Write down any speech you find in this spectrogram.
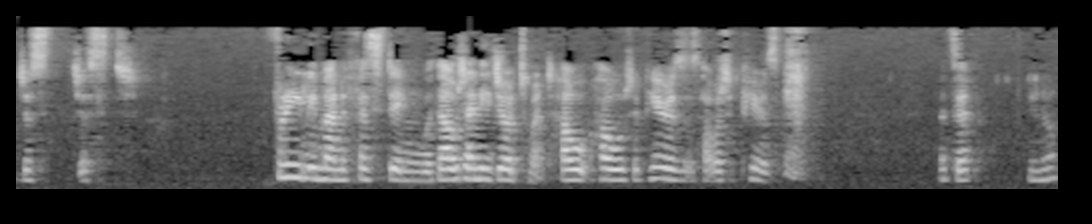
Just, just freely manifesting without any judgment. How, how it appears is how it appears. That's it. You know?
